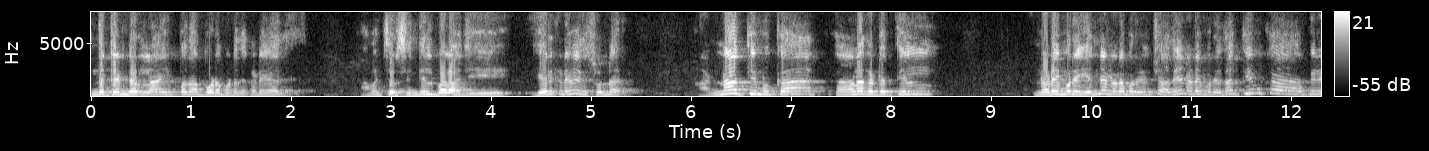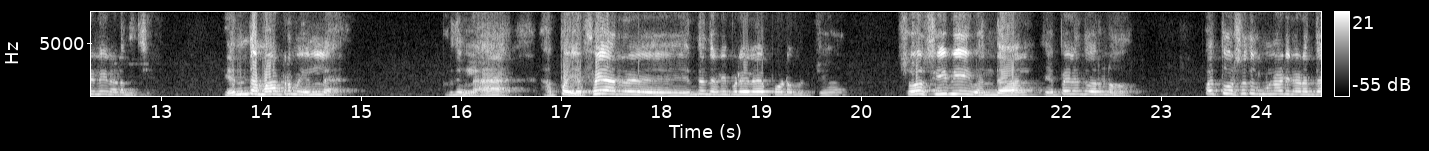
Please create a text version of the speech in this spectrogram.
இந்த டெண்டர்லாம் இப்போ தான் போடப்பட்டது கிடையாது. அமைச்சர் செந்தில் பாலாஜி ஏற்கனவே இது சொன்னார். அதிமுக காலகட்டத்தில் நடைமுறை என்ன நடைமுறை இருந்துச்சோ அதே நடைமுறை தான் திமுக பீரியட்லேயும் நடந்துச்சு. எந்த மாற்றமும் இல்லை. புரியுதுங்களா அப்போ எஃப்ஐஆர் எந்தெந்த அடிப்படையில் போடப்பட்டுச்சோ? ஸோ சிபிஐ வந்தால் எப்போலேருந்து வரணும்? பத்து வருஷத்துக்கு முன்னாடி நடந்த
